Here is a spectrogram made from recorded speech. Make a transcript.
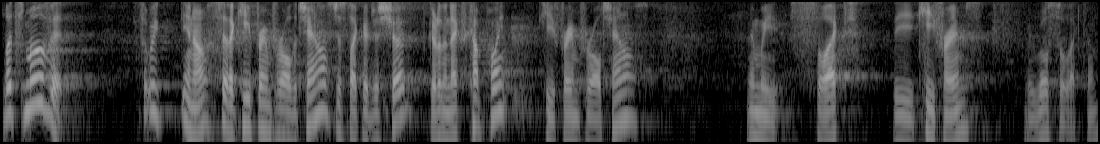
let's move it. So we, you know, set a keyframe for all the channels, just like I just showed. Go to the next cut point, keyframe for all channels. Then we select the keyframes. We will select them.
